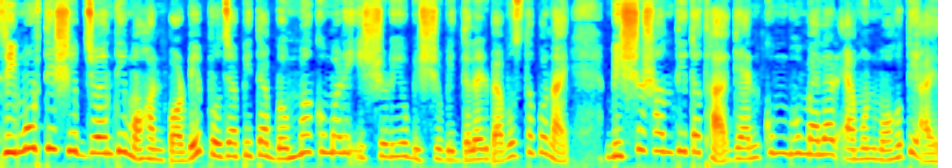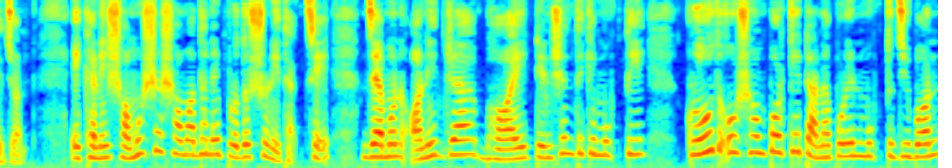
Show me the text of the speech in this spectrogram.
ত্রিমূর্তি শিব জয়ন্তী মহান পর্বে প্রজাপিতা ব্রহ্মাকুমারী ঈশ্বরীয় বিশ্ববিদ্যালয়ের ব্যবস্থাপনায় বিশ্বশান্তি তথা জ্ঞানকুম্ভ মেলার এমন মহতি আয়োজন। এখানে সমস্যা সমাধানের প্রদর্শনী থাকছে, যেমন অনিদ্রা, ভয়, টেনশন থেকে মুক্তি, ক্রোধ ও সম্পর্কে টানাপোড়েন মুক্ত জীবন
